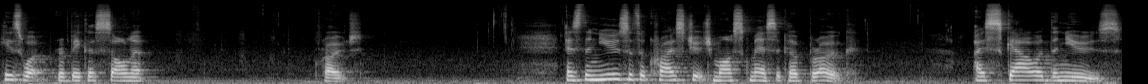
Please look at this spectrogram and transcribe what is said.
Here's what Rebecca Solnit wrote. As the news of the Christchurch Mosque massacre broke, I scoured the news.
